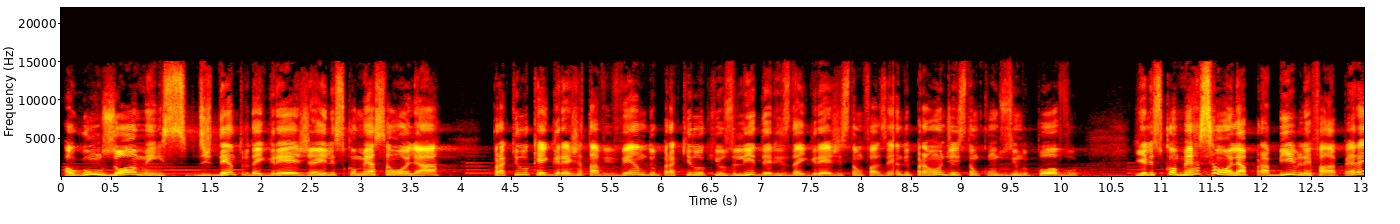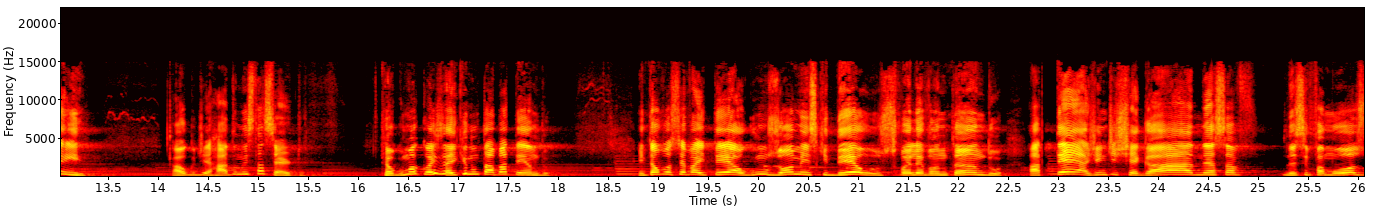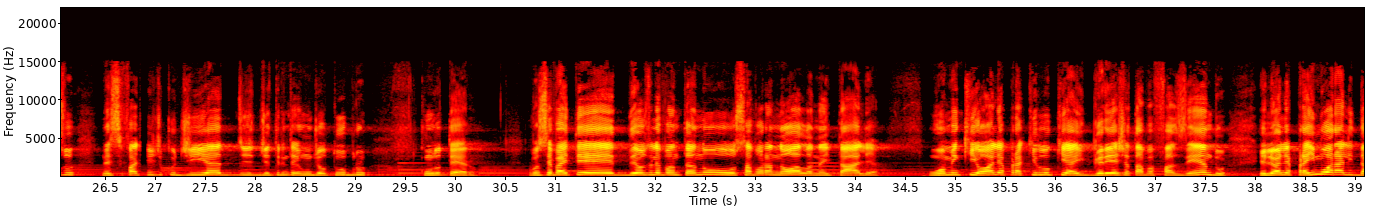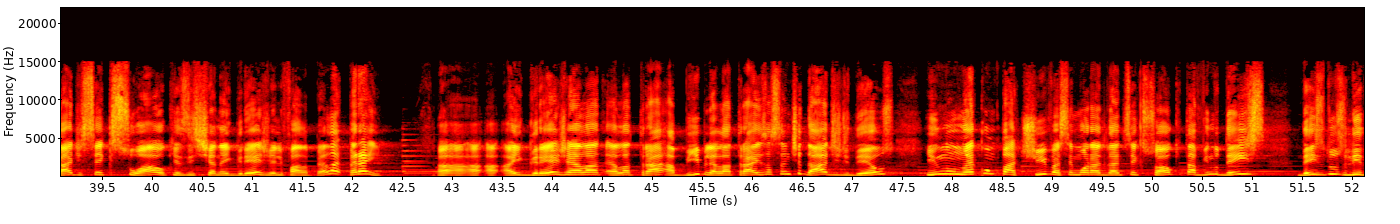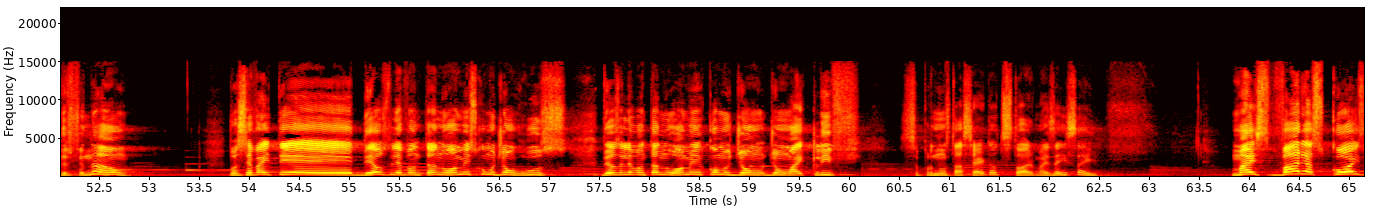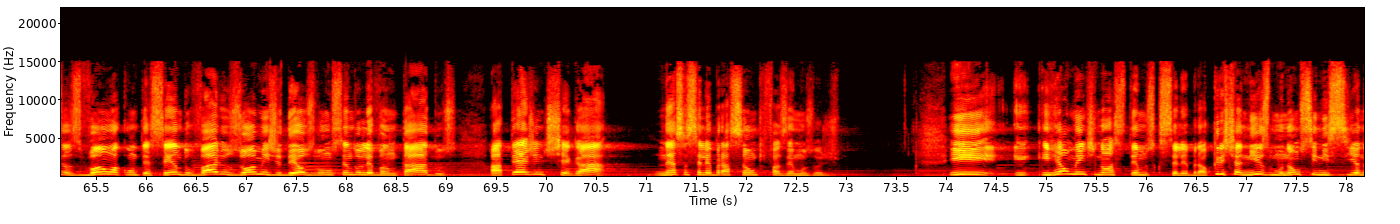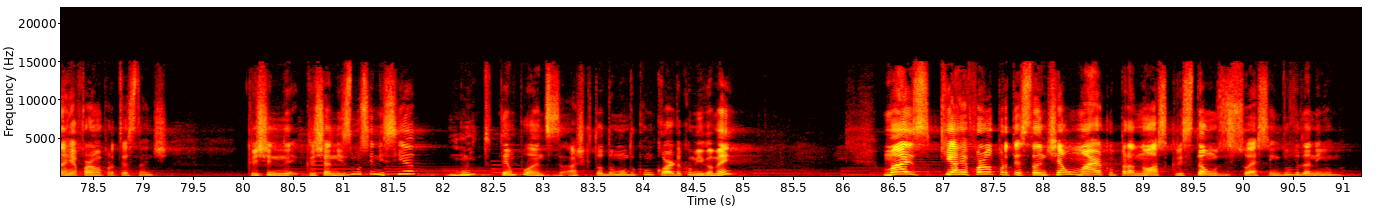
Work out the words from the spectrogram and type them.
alguns homens de dentro da igreja, eles começam a olhar para aquilo que a igreja está vivendo, para aquilo que os líderes da igreja estão fazendo e para onde eles estão conduzindo o povo, e eles começam a olhar para a Bíblia e falar: peraí, algo de errado não está certo. Tem alguma coisa aí que não está batendo. Então você vai ter alguns homens que Deus foi levantando até a gente chegar nessa, nesse famoso, nesse fatídico dia de, de 31 de outubro com Lutero. Você vai ter Deus levantando o Savonarola na Itália um homem que olha para aquilo que a igreja estava fazendo, ele olha para a imoralidade sexual que existia na igreja, ele fala: peraí, a, a, a igreja, ela, ela tra, a Bíblia, ela traz a santidade de Deus e não, não é compatível essa imoralidade sexual que está vindo desde, desde os líderes. Não. Você vai ter Deus levantando homens como John Hus, Deus levantando homens como John, John Wycliffe. Se a pronúncia está certa é outra história, mas é isso aí. Mas várias coisas vão acontecendo, vários homens de Deus vão sendo levantados até a gente chegar nessa celebração que fazemos hoje. E, e, e, realmente nós temos que celebrar. O cristianismo não se inicia na reforma protestante. O cristianismo se inicia muito tempo antes. Acho que todo mundo concorda comigo, amém? Mas que a reforma protestante é um marco para nós cristãos, isso é, sem dúvida nenhuma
